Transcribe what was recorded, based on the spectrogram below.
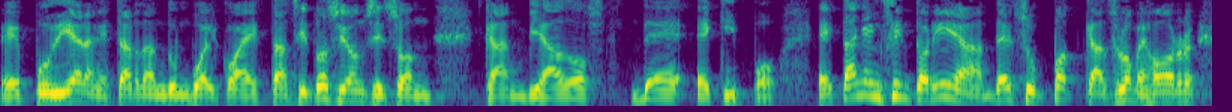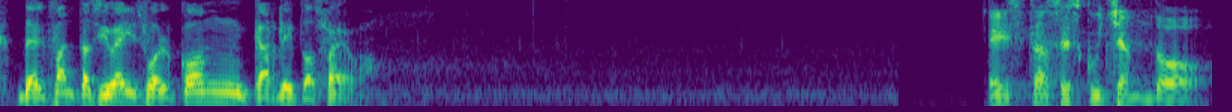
eh, pudieran estar dando un vuelco a esta situación si son cambiados de equipo. Están en sintonía de su podcast, lo mejor del Fantasy Béisbol con Carlitos Feo. Estás escuchando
